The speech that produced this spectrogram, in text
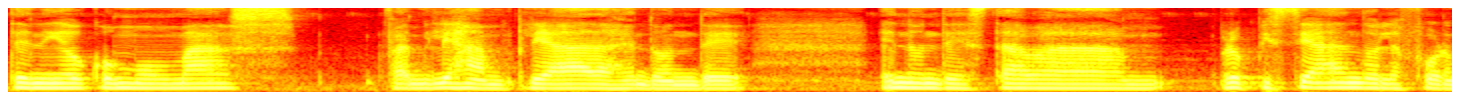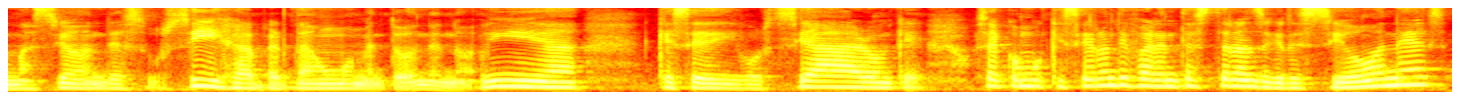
tenido como más familias ampliadas en donde, en donde estaba propiciando la formación de sus hijas, ¿verdad? En un momento donde no había, que se divorciaron, que, o sea, como que hicieron diferentes transgresiones.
